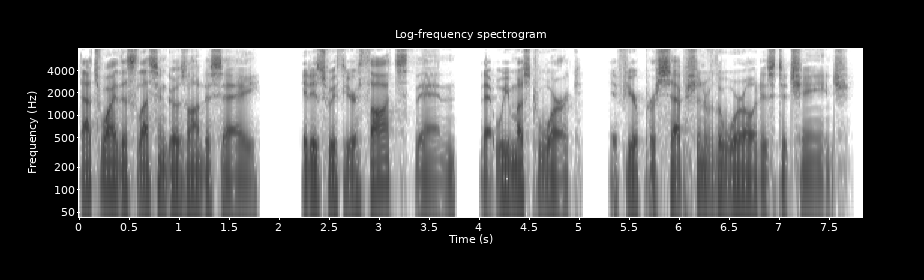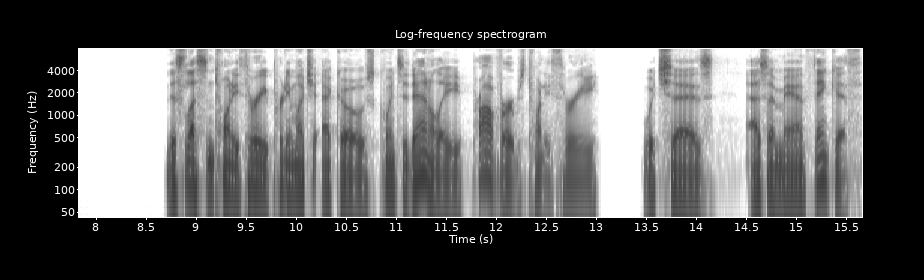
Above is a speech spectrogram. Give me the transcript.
That's why this lesson goes on to say, It is with your thoughts, then, that we must work if your perception of the world is to change. This lesson 23 pretty much echoes, coincidentally, Proverbs 23, which says, As a man thinketh,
